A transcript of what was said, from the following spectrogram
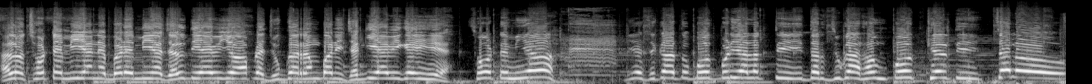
હાલો છોટે મિયા ને બડે મિયા જલ્દી આવી જાઓ આપણે જુગાર રમવાની જગ્યા આવી ગઈ છે छोटे मियाँ ये जगह तो बहुत बढ़िया लगती इधर जुगार हम बहुत खेलती चलो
